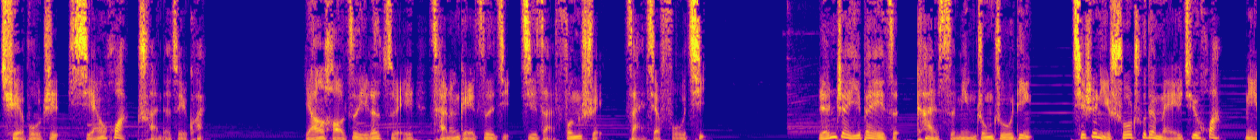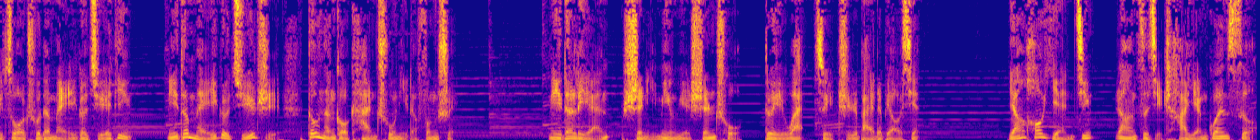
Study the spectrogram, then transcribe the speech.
却不知闲话传得最快。养好自己的嘴，才能给自己积攒风水，攒下福气。人这一辈子看似命中注定，其实你说出的每一句话，你做出的每一个决定。你的每一个举止都能够看出你的风水，你的脸是你命运深处对外最直白的表现。养好眼睛，让自己察言观色，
